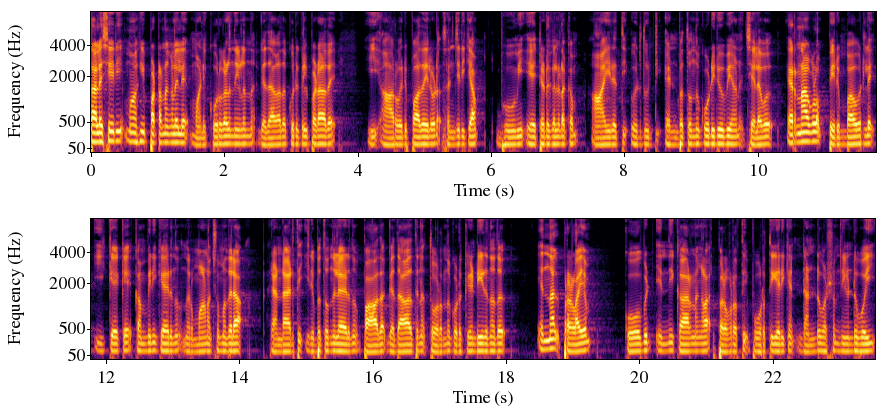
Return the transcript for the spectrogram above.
തലശ്ശേരി മാഹി പട്ടണങ്ങളിലെ മണിക്കൂറുകൾ നീളുന്ന ഗതാഗതക്കുരുക്കിൽപ്പെടാതെ ഈ ആറുവരിപ്പാതയിലൂടെ സഞ്ചരിക്കാം. ഭൂമി ഏറ്റെടുക്കലടക്കം ആയിരത്തി ഒരുന്നൂറ്റി എൺപത്തൊന്ന് കോടി രൂപയാണ് ചെലവ്. എറണാകുളം പെരുമ്പാവൂരിലെ ഇ കെ കെ കമ്പനിക്കായിരുന്നു നിർമ്മാണ ചുമതല. രണ്ടായിരത്തി ഇരുപത്തൊന്നിലായിരുന്നു പാത ഗതാഗതത്തിന് തുറന്നു കൊടുക്കേണ്ടിയിരുന്നത്. എന്നാൽ പ്രളയം കോവിഡ് എന്നീ കാരണങ്ങളാൽ പ്രവൃത്തി പൂർത്തീകരിക്കാൻ രണ്ടു വർഷം നീണ്ടുപോയി.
